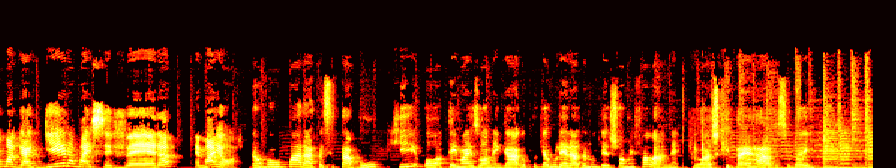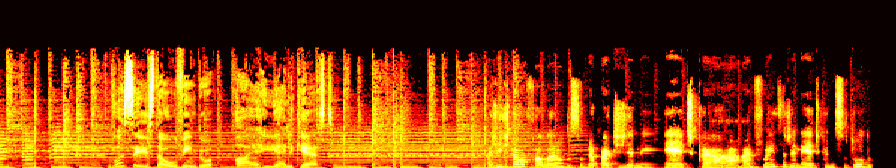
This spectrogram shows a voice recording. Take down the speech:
uma gagueira mais severa é maior. Então vamos parar com esse tabu que ó, tem mais homem gago porque a mulherada não deixa o homem falar, né? Eu acho que tá errado isso daí. Você está ouvindo ORL Cast. A gente estava falando sobre a parte genética, a, a, influência genética nisso tudo.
